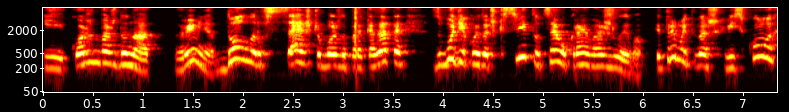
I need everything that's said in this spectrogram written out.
і кожен ваш донат, гривня, долар, все, що можна переказати з будь-якої точки світу, це украй важливо. Підтримуйте наших військових,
